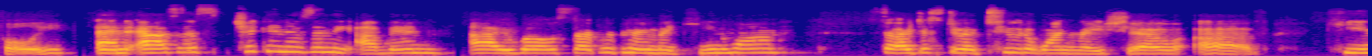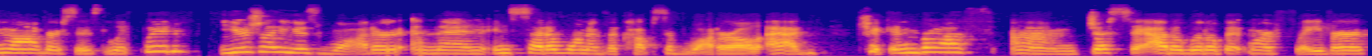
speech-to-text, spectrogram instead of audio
fully. And as this chicken is in the oven i will start preparing my quinoa. So i just do a two to one ratio of quinoa versus liquid. Usually i use water and then instead of one of the cups of water i'll add chicken broth um, just to add a little bit more flavor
